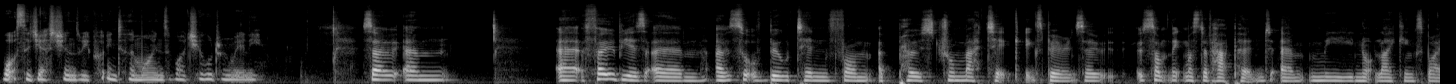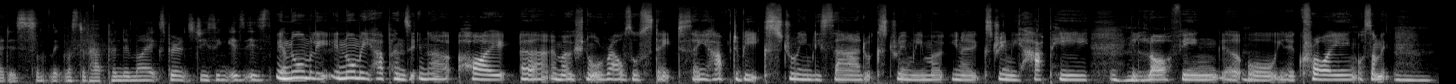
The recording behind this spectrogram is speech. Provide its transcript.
what suggestions we put into the minds of our children, really. So, um, uh, phobias um, are sort of built in from a post-traumatic experience. So something must have happened. Um, me not liking spiders, something must have happened in my experience. Do you think is is it normally it normally happens in a high uh, emotional arousal state. So you have to be extremely sad or extremely you know extremely happy, mm-hmm. laughing uh, mm-hmm. or you know crying or something. Mm-hmm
